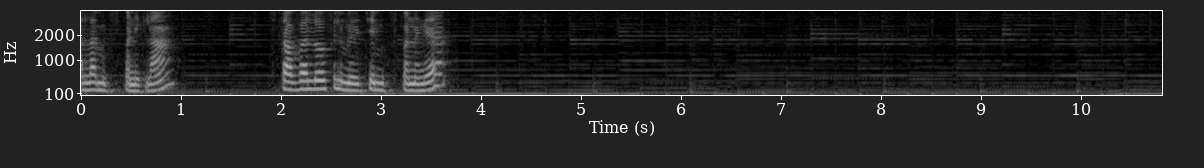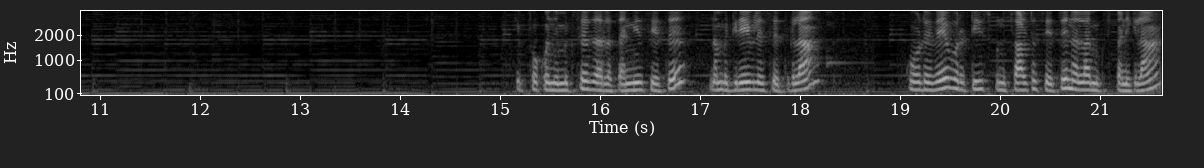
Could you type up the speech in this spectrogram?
நல்லா மிக்ஸ் பண்ணிக்கலாம். ஸ்டவ்வை லோ ஃப்ளேமில் வச்சு மிக்ஸ் பண்ணுங்கள் இப்போ கொஞ்சம் மிக்சர் ஜாரில் தண்ணியை சேர்த்து நம்ம கிரேவியில் சேர்த்துக்கலாம். கூடவே ஒரு டீஸ்பூன் சால்ட்டு சேர்த்து நல்லா மிக்ஸ் பண்ணிக்கலாம்.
